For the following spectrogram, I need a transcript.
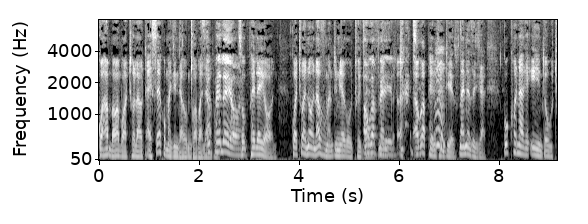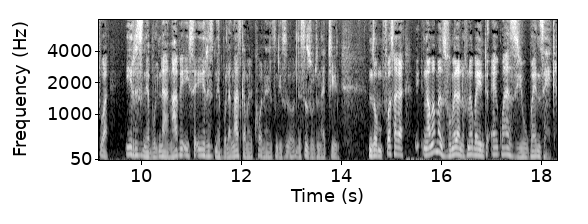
kwahamba hamba wathola ukuthi ayisekho manje indawo engcwaba lapho. Sekuphele yona. sokuphele yona. Kwathiwa no navuma ukuthi iminyaka u20 Awukapheli. awukapheli 20 years. Ufuna nenze njani? Kukhona ke into okuthiwa i reasonable na? Ngabe ise i reasonable angazi gama likhona ngesingisi lesizulu ngathini. Nizomfosa ka ngamama zivumelana ufuna kuba into ekwaziyo ukwenzeka.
